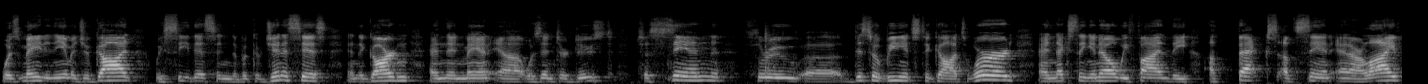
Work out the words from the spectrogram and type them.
was made in the image of God. We see this in the book of Genesis in the garden, and then man uh, was introduced to sin through uh, disobedience to God's word. And next thing you know, we find the effects of sin in our life.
